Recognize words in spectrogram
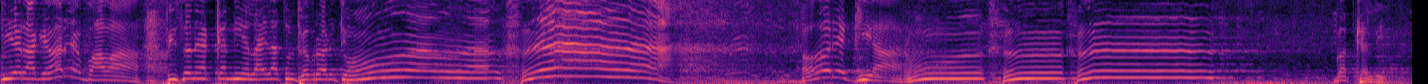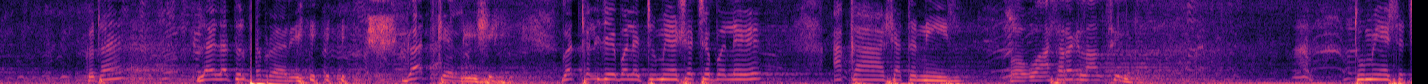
বিয়ের আগে। আরে বাবা, পিছনে একটা নিয়ে লাইলাতুল ফেব্রুয়ারিতে ওরে গিয়ার। গদখালি। কোথায়? লাইলাতুল ফেব্রুয়ারি। গদখালি। গদখালি যে বলে, তুমি এসেছ বলে আকাশ এত নীল। ও আসার আগে লাল ছিল। তুমি এসেছ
